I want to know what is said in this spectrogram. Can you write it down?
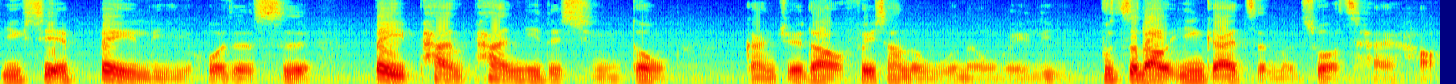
一些背离或者是背叛、叛逆的行动，感觉到非常的无能为力，不知道应该怎么做才好。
